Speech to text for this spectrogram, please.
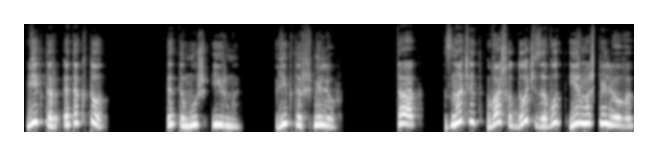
Виктор, это кто?» «Это муж Ирмы, Виктор Шмелев». «Так, значит, вашу дочь зовут Ирма Шмелева».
